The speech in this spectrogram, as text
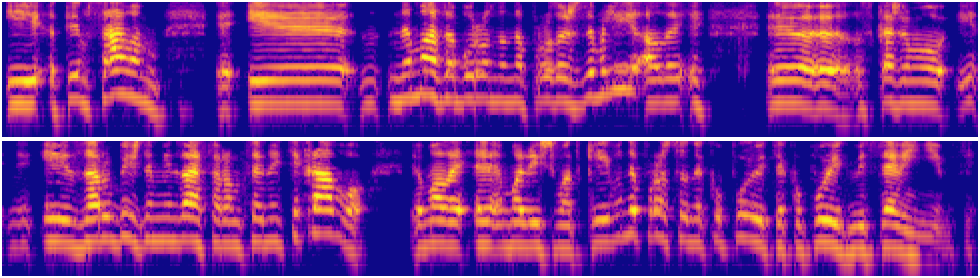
І тим самим е, е, нема заборони на продаж землі, але, е, е, скажімо, і, і зарубіжним інвесторам це не цікаво, мали, е, малі шматки, і вони просто не купуються, купують місцеві німці.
